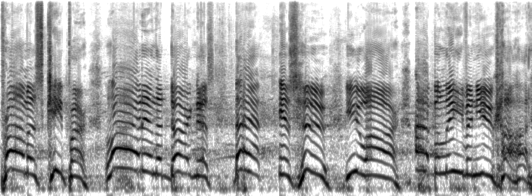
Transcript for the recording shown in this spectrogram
promise keeper, light in the darkness. That is who you are. I believe in you, God.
